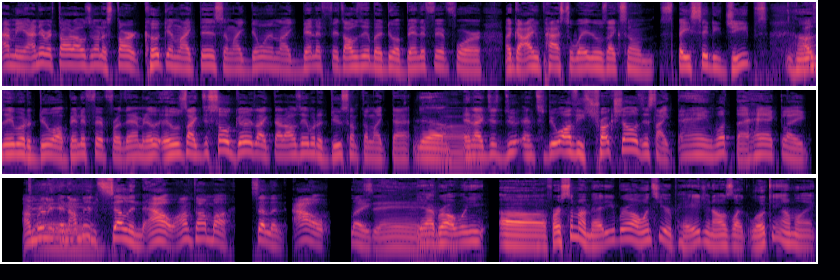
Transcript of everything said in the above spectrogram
I mean, I never thought I was gonna start cooking like this and like doing like benefits. I was able to do a benefit for a guy who passed away. There was like some Space City Jeeps. I Uh-huh. was able to do a benefit for them, and it, it was like just so good like that. I was able to do something like that, Yeah. Wow. and like just do and to do all these truck shows. It's like, dang, what the heck? Like I'm really and I've been Dang. selling out. I'm talking about selling out. Like Dang. Yeah, bro. When you uh first time I met you, bro, I went to your page and I was like looking. I'm like,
